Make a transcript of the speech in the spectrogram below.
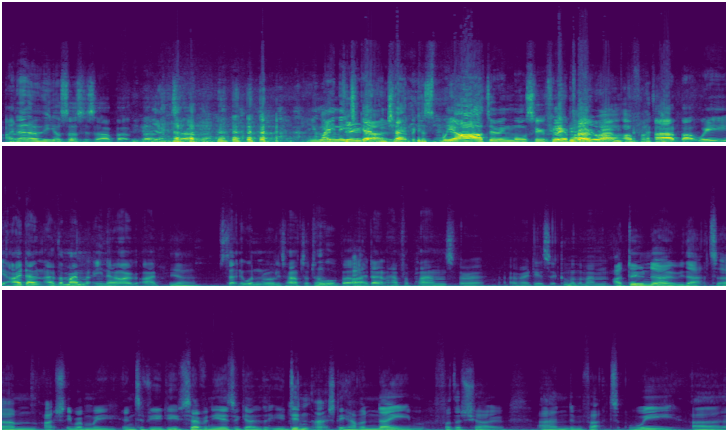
I don't know who your programs, 'cause that- sources are, but, but um, you may I need to get know. them checked because we Yeah. are doing more souvenir Oh, program. Oh, uh, but we, I don't at the moment. You know, I, I Yeah. certainly wouldn't rule it out at all. But I- I, don't have the plans for a, a radio sitcom at the moment. I do know that um, actually, when we interviewed you seven years ago, that you didn't actually have a name for the show, and in fact, we uh,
